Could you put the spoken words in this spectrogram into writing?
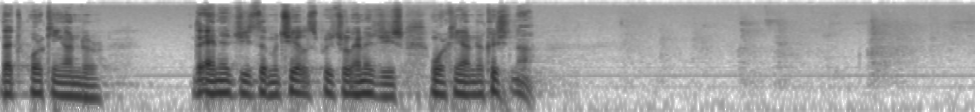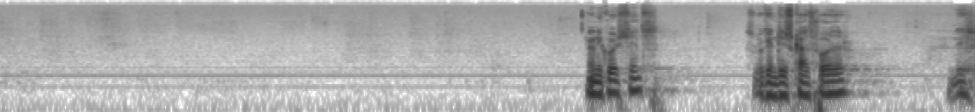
that working under the energies, the material spiritual energies working under Krishna. Any questions? So we can discuss further this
